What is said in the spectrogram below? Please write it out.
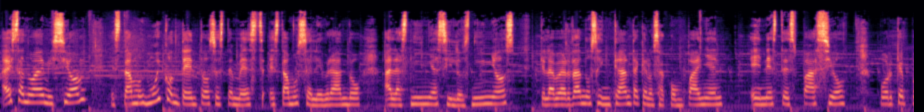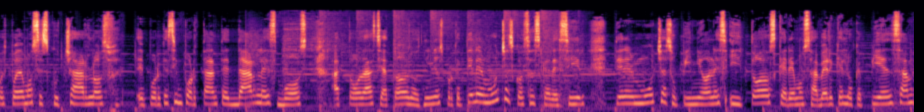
a esta nueva emisión. Estamos muy contentos este mes. Estamos celebrando a las niñas y los niños, que la verdad nos encanta que nos acompañen en este espacio porque pues podemos escucharlos, eh, porque es importante darles voz a todas y a todos los niños porque tienen muchas cosas que decir, tienen muchas opiniones y todos queremos saber qué es lo que piensan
